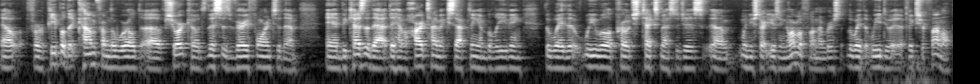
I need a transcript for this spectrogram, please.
Now, for people that come from the world of short codes, this is very foreign to them. And because of that, they have a hard time accepting and believing the way that we will approach text messages um, when you start using normal phone numbers, the way that we do it at Fix Your Funnel.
